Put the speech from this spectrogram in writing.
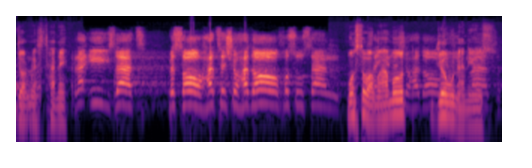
জন্মস্থানে। মোস্তফা মাহমুদ যমুনা নিউজ।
